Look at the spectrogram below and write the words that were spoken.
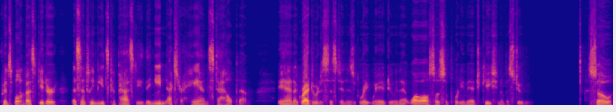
principal investigator essentially needs capacity. They need an extra hands to help them. And a graduate assistant is a great way of doing that while also supporting the education of a student. So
